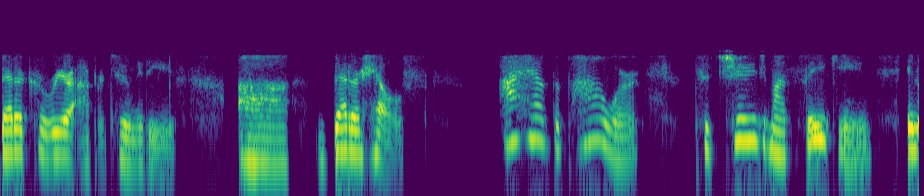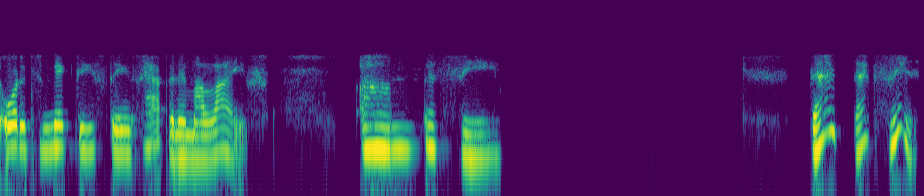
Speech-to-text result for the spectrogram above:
better career opportunities, uh, better health. I have the power to change my thinking in order to make these things happen in my life. Um, let's see. That that's it.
